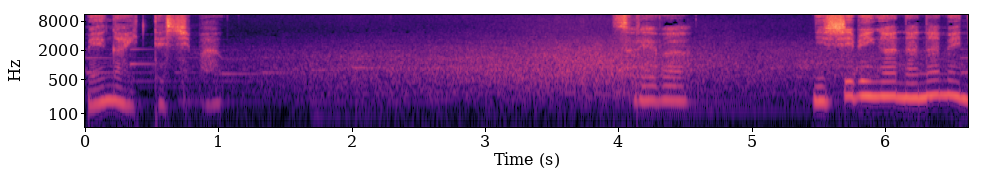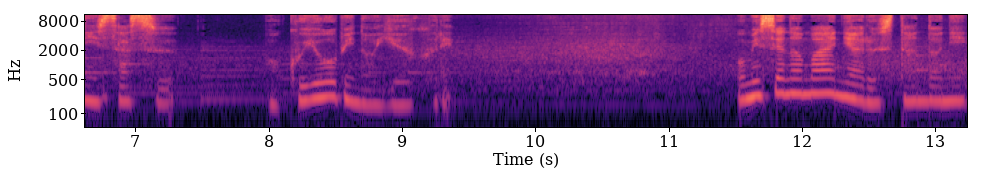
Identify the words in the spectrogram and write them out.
目がいってしまう。それは西日が斜めに差す木曜日の夕暮れ。お店の前にあるスタンドに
